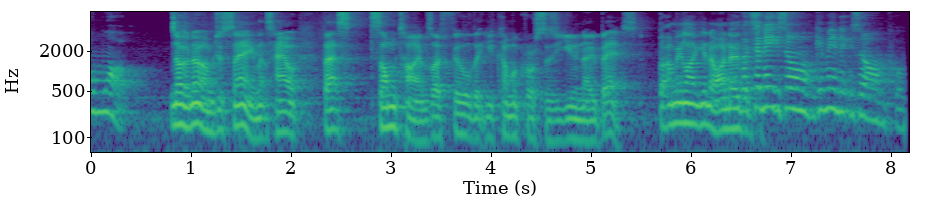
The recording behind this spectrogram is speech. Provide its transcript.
on what? No, no, I'm just saying that's how. That's sometimes I feel that you come across as you know best. But I mean, like you know, I know Like that. an example. Give me an example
